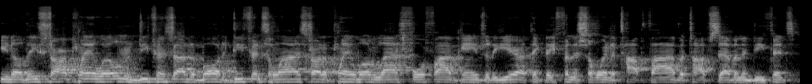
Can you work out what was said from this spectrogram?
You know, they start playing well on the defense side of the ball. The defensive line started playing well the last four or five games of the year. I think they finished somewhere in the top five or top seven in defense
